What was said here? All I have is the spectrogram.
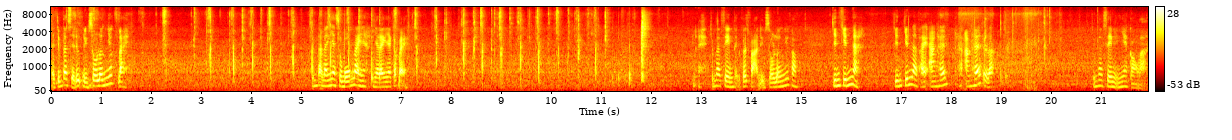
Là chúng ta sẽ được điểm số lớn nhất đây. Chúng ta lấy nhà số 4 đây nha. Nhà đây nha các bạn. Chúng ta xem thì có phải điểm số lớn nhất không. 99 nè. 99 là phải ăn hết ăn hết rồi đó chúng ta xem những nhà còn lại.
